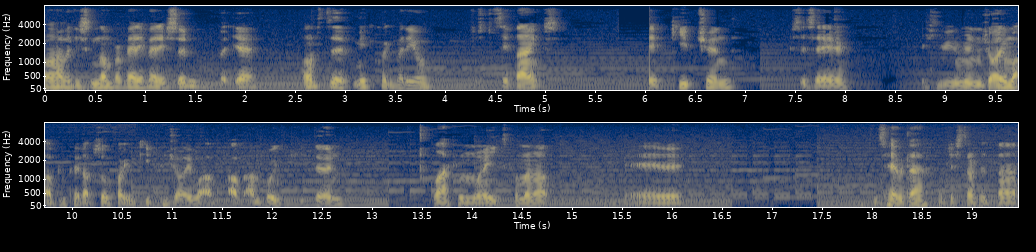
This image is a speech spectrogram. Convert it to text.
I'll have a decent number very very soon. But yeah, I wanted to make a quick video just to say thanks. Say keep tuned. Just to say if you've been enjoying what I've been putting up so far, you keep enjoying what i am going to keep doing. Black and White coming up. Uh, Zelda, I've just started that.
